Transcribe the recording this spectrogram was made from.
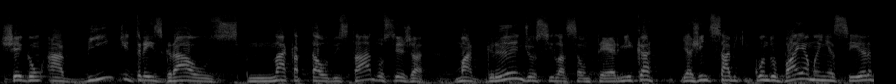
chegam a 23 graus na capital do estado, ou seja, uma grande oscilação térmica. E a gente sabe que quando vai amanhecer,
